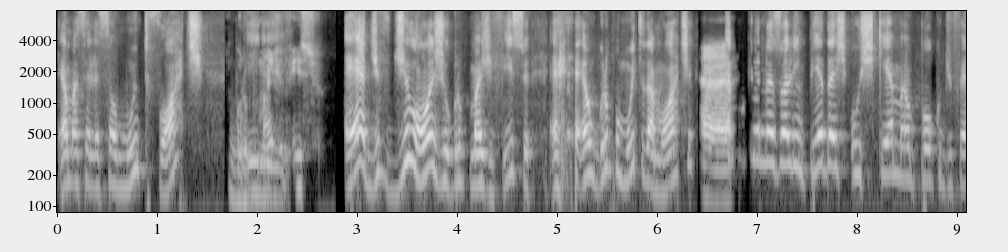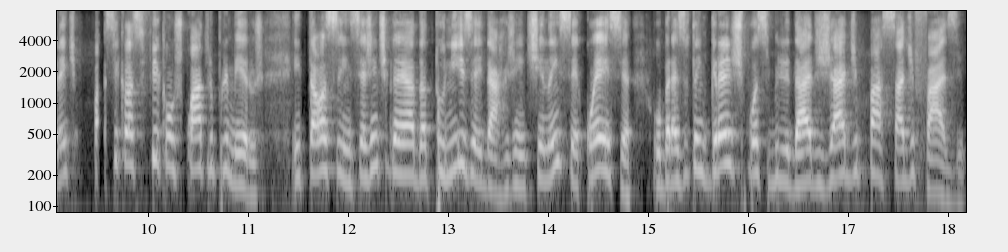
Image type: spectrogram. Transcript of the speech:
é uma seleção muito forte. O grupo e... mais difícil. É, de, de longe, o grupo mais difícil. É, é um grupo muito da morte. É. é. porque nas Olimpíadas o esquema é um pouco diferente. Se classificam os quatro primeiros. Então, assim, se a gente ganhar da Tunísia e da Argentina em sequência, o Brasil tem grandes possibilidades já de passar de fase.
